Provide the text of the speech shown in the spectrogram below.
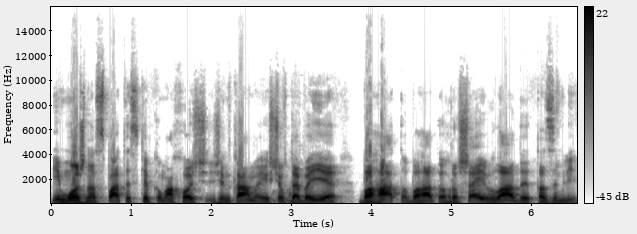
І можна спати з кількома хоч жінками, якщо в тебе є багато, багато грошей, влади та землі.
